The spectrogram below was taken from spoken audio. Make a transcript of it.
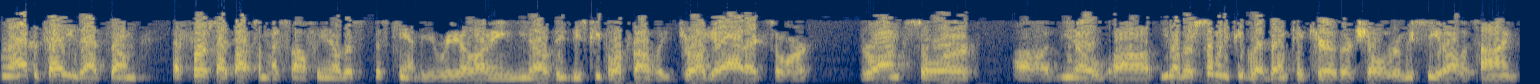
and I have to tell you that um, at first I thought to myself, you know, this this can't be real. I mean, you know, th- these people are probably drug addicts or drunks or uh, you know, uh, you know, there's so many people that don't take care of their children. We see it all the time.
